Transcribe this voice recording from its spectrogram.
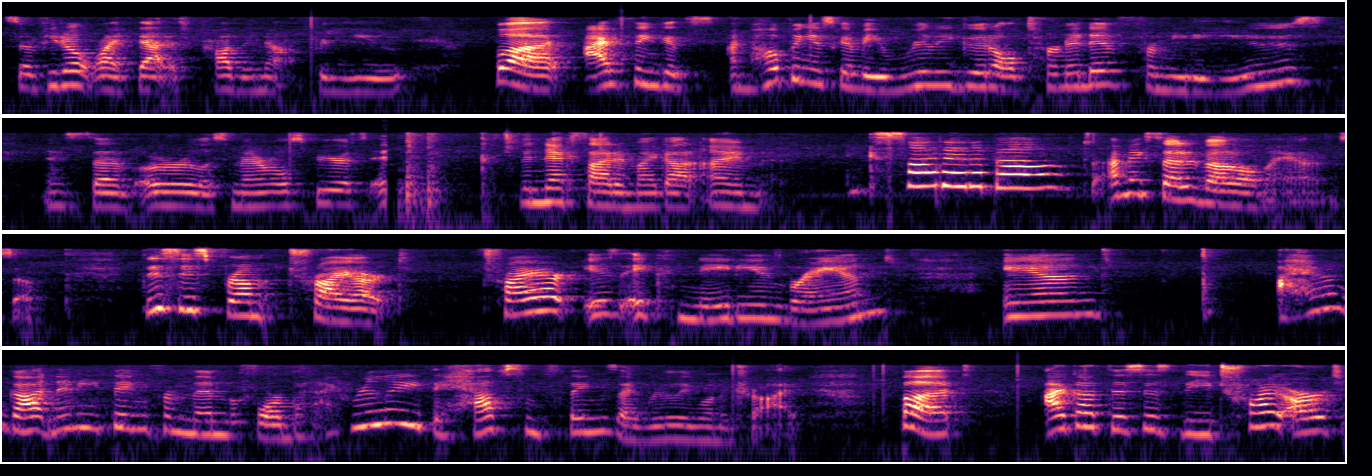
So if you don't like that, it's probably not for you. But I think it's, I'm hoping it's going to be a really good alternative for me to use instead of odorless mineral spirits. And the next item I got, I'm excited about. I'm excited about all my items. So this is from Triart. Triart is a Canadian brand, and I haven't gotten anything from them before, but I really, they have some things I really want to try. But I got this as the TriArt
